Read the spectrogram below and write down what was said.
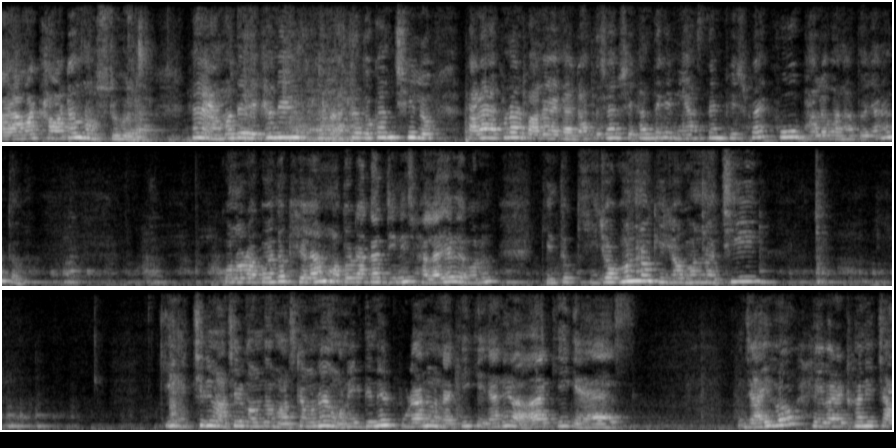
আর আমার খাওয়াটাও নষ্ট হলো। হ্যাঁ আমাদের এখানে একটা দোকান ছিল, তারা এখন আর বানায় না। ডাক্তার সাহেব সেখান থেকে নিয়ে আসতেন ফিশ ফ্রাই খুব ভালো বানাতো, জানেন তো? কোনো রকমে তো খেলাম, অত টাকার জিনিস ফেলা যাবে বলুন। কিন্তু কি জঘন্য কি জঘন্য, ছি। কি বিচ্ছিরি মাছের গন্ধ? মাছটা মনে হয় অনেক দিনের পুরানো নাকি কে জানে? আ কি গ্যাস। যাই হোক, এবার একটুখানি চা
